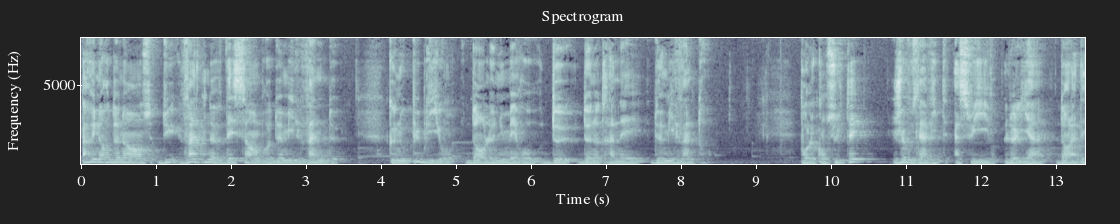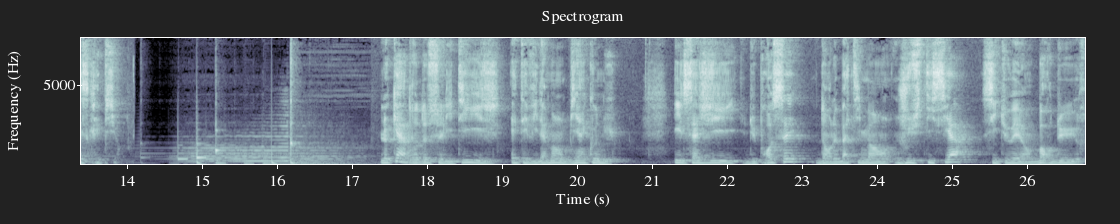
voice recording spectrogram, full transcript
par une ordonnance du 29 décembre 2022 que nous publions dans le numéro 2 de notre année 2023. Pour le consulter, je vous invite à suivre le lien dans la description. Le cadre de ce litige est évidemment bien connu. Il s'agit du procès dans le bâtiment Justicia, situé en bordure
